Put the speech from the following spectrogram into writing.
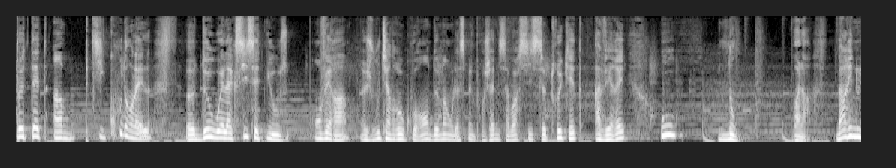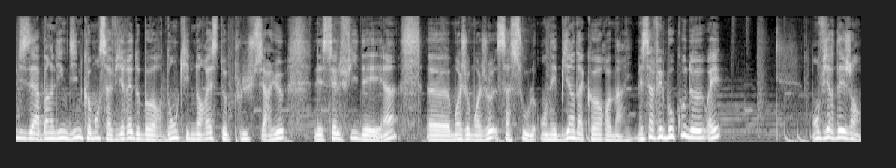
peut-être un petit coup dans l'aile euh, de Wallaxy cette news. On verra. Je vous tiendrai au courant demain ou la semaine prochaine, savoir si ce truc est avéré ou non. Voilà. Marie nous disait, ah ben LinkedIn commence à virer de bord, donc il n'en reste plus. Sérieux, les selfies des... Hein, euh, moi je, moi je, ça saoule. On est bien d'accord, Marie. Mais ça fait beaucoup de... Vous voyez on vire des gens,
